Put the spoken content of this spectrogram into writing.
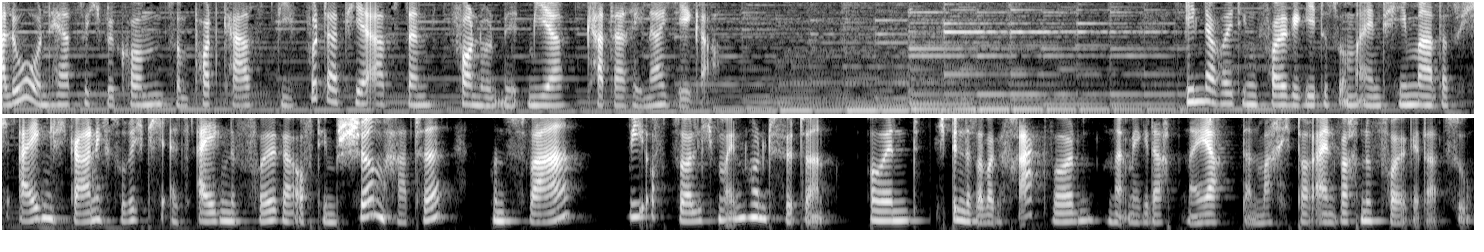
Hallo und herzlich willkommen zum Podcast Die Futtertierärztin von und mit mir, Katharina Jäger. In der heutigen Folge geht es um ein Thema, das ich eigentlich gar nicht so richtig als eigene Folge auf dem Schirm hatte. Und zwar, wie oft soll ich meinen Hund füttern? Und ich bin das aber gefragt worden und habe mir gedacht, naja, dann mache ich doch einfach eine Folge dazu.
